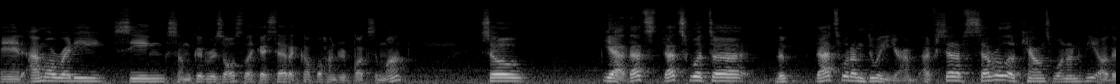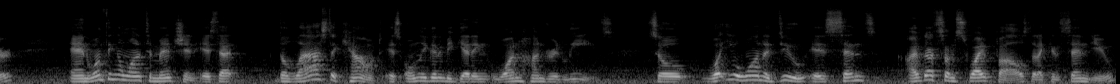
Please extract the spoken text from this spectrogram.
And I'm already seeing some good results. Like I said, a couple hundred bucks a month. So, yeah, that's that's what uh, the that's what I'm doing here. i I've set up several accounts, one under the other. And one thing I wanted to mention is that the last account is only going to be getting 100 leads. So what you'll want to do is send. I've got some swipe files that I can send you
